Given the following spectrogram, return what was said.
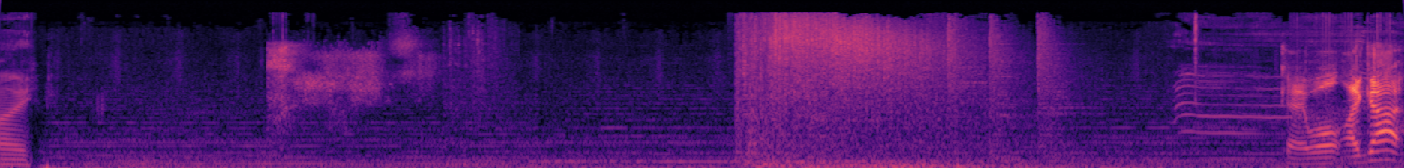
Bye. Okay, well, I got.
